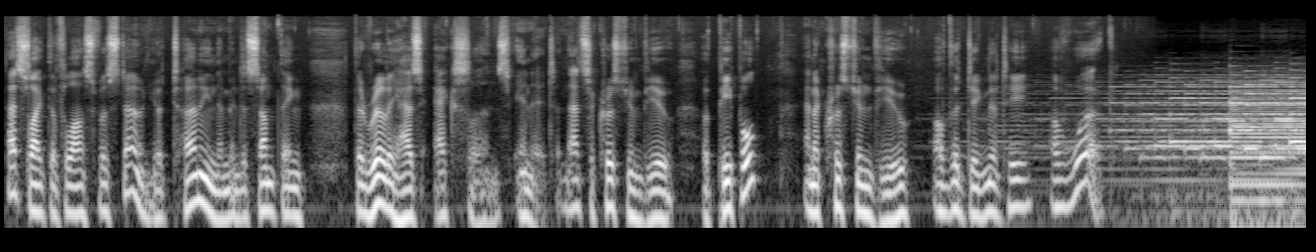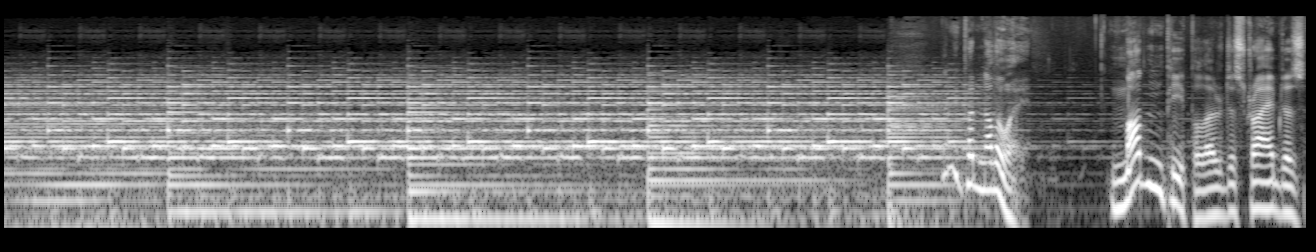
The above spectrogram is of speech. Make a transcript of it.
that's like the philosopher's stone. You're turning them into something that really has excellence in it. And that's a Christian view of people and a Christian view of the dignity of work. Put another way. Modern people are described as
